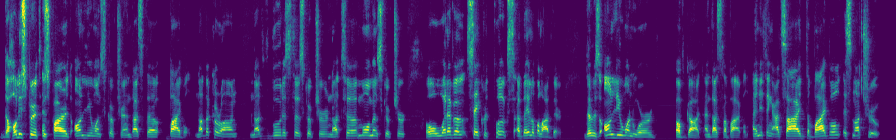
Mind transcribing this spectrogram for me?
The Holy Spirit inspired only one scripture, and that's the Bible, not the Quran, not Buddhist scripture, not Mormon scripture, or whatever sacred books available out there. There is only one word of God, and that's the Bible. Anything outside the Bible is not true.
